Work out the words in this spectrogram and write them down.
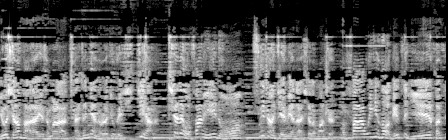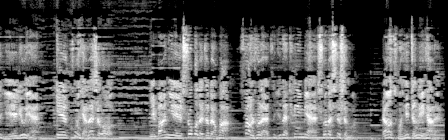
有想法了，有什么了产生念头了，就会记下来。现在我发明一种非常简便的写作方式，我发微信号给自己和自己留言。你空闲的时候，你把你说过的这段话放出来，自己再听一遍，说的是什么，然后重新整理下来。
